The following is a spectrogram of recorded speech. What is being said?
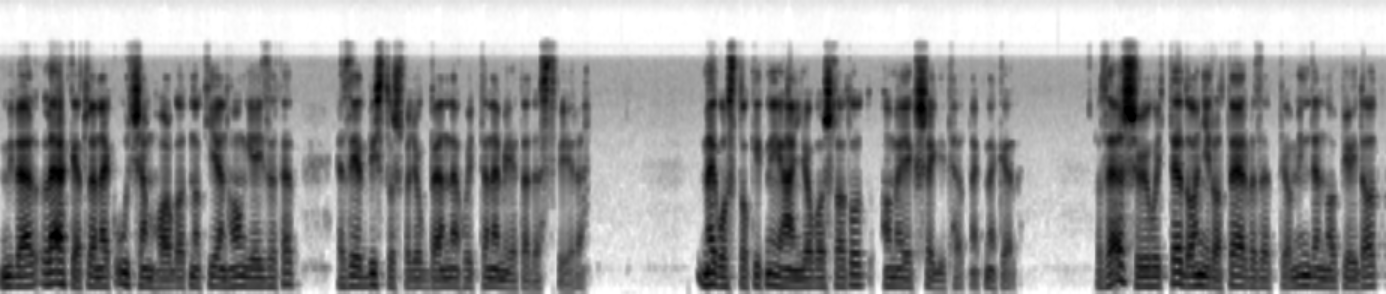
Mivel lelketlenek úgysem hallgatnak ilyen hangjegyzetet, ezért biztos vagyok benne, hogy te nem érted ezt félre. Megosztok itt néhány javaslatot, amelyek segíthetnek neked. Az első, hogy tedd annyira tervezette a mindennapjaidat,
